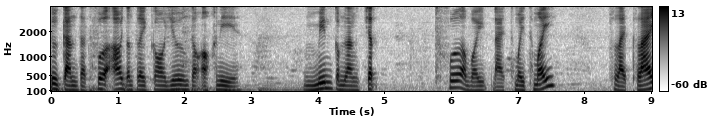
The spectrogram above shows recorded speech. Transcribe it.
គឺកាន់តែធ្វើឲ្យតន្ត្រីករយើងទាំងអស់គ្នា មានកម្លាំងចិត្តធ្វើអ្វីដែលថ្មីថ្មីប្លែកប្លែក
